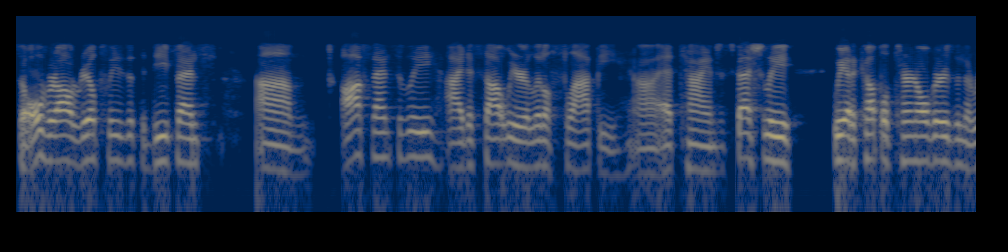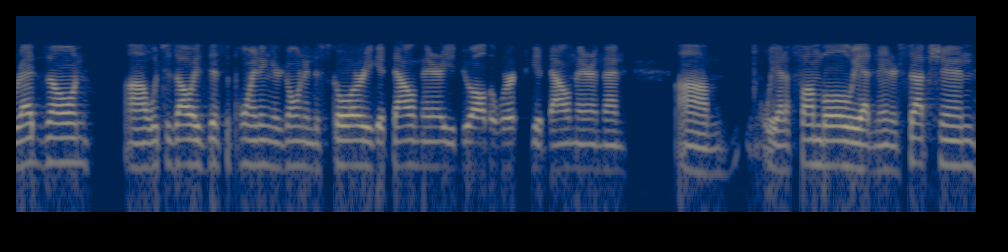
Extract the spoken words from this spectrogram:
so overall, real pleased with the defense. Um, offensively, I just thought we were a little sloppy uh, at times, especially we had a couple turnovers in the red zone, uh, which is always disappointing. You're going into score, you get down there, you do all the work to get down there, and then um, we had a fumble, we had an interception,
